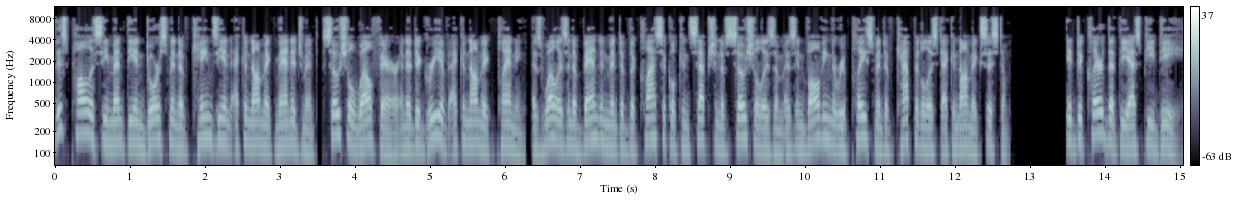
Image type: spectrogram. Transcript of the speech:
This policy meant the endorsement of Keynesian economic management, social welfare and a degree of economic planning, as well as an abandonment of the classical conception of socialism as involving the replacement of capitalist economic system. It declared that the SPD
